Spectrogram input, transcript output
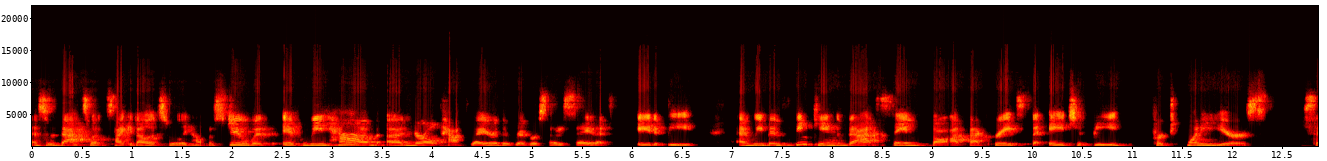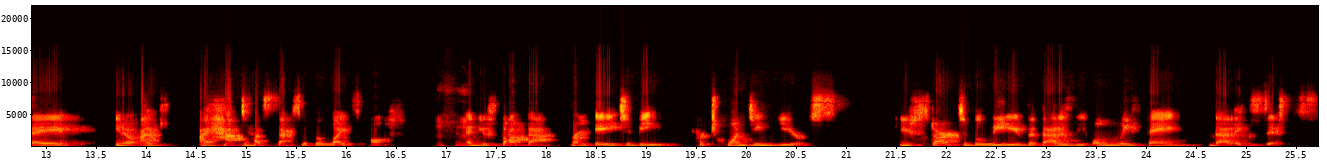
And so that's what psychedelics really help us do with if we have a neural pathway or the river, so to say, that's A to B. And we've been thinking that same thought that creates the A to B for 20 years. Say, you know, I I have to have sex with the lights off. Mm-hmm. And you thought that from A to B for 20 years. You start to believe that that is the only thing that exists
